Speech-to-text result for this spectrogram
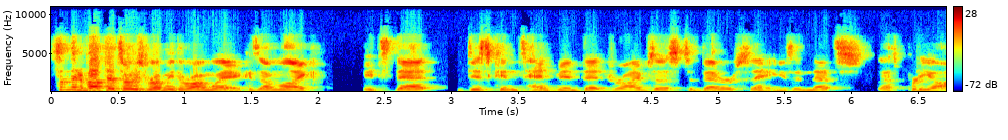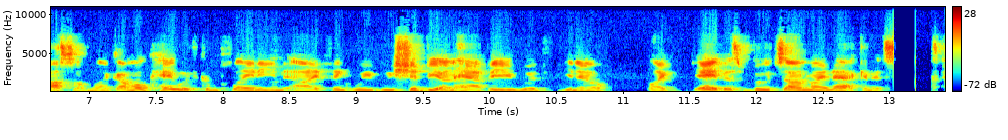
something about that's always rubbed me the wrong way because I'm like, it's that discontentment that drives us to better things, and that's that's pretty awesome. Like I'm okay with complaining. I think we we should be unhappy with you know like, hey, this boot's on my neck and it sucks.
